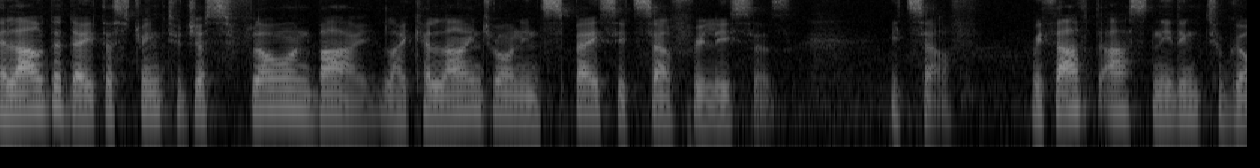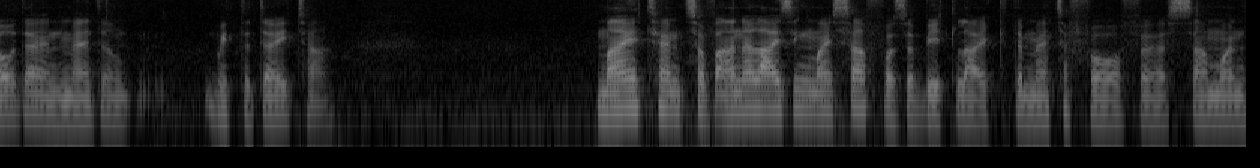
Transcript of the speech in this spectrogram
Allow the data stream to just flow on by, like a line drawn in space itself releases itself without us needing to go there and meddle with the data. My attempts of analyzing myself was a bit like the metaphor of uh, someone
